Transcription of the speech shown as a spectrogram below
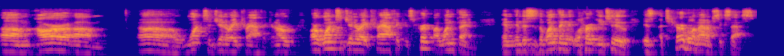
um, our um, uh, want to generate traffic, and our our want to generate traffic is hurt by one thing, and and this is the one thing that will hurt you too, is a terrible amount of success.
